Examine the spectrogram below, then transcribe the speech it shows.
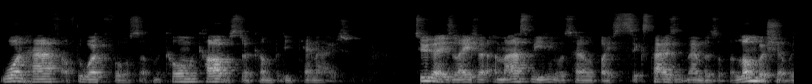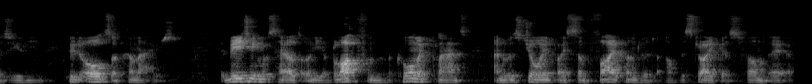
one half of the workforce of McCormick Harvester Company came out. Two days later, a mass meeting was held by 6,000 members of the Lumber Shovers Union, who'd also come out. The meeting was held only a block from the McCormick plant and was joined by some 500 of the strikers from there.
